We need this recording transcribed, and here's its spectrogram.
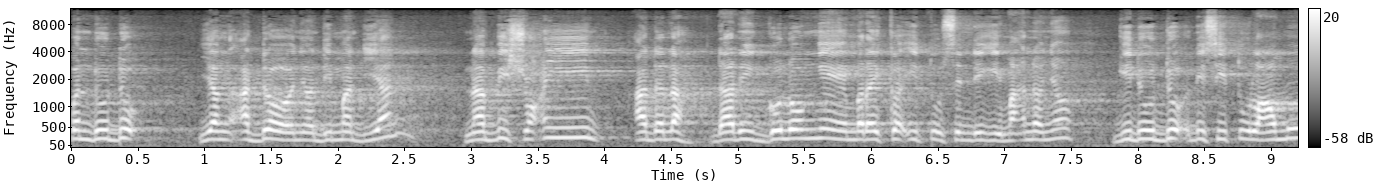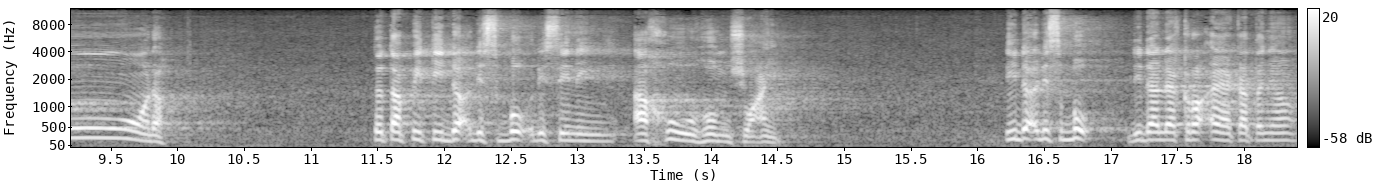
penduduk yang adanya di Madian, Nabi Syuaib adalah dari golongan mereka itu sendiri. Maknanya duduk di situ lama dah. Tetapi tidak disebut di sini akhuhum Syuaib. Tidak disebut di dalam Quran katanya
